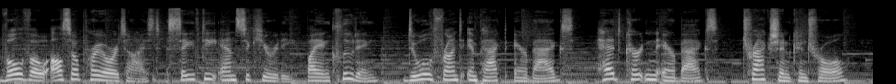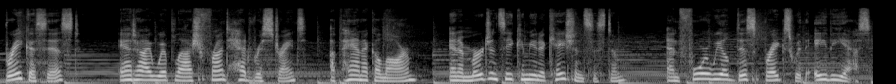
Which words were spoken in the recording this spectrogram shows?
Volvo also prioritized safety and security by including dual front impact airbags, head curtain airbags, traction control, brake assist, anti-whiplash front head restraints, a panic alarm, an emergency communication system, and four-wheel disc brakes with ABS.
